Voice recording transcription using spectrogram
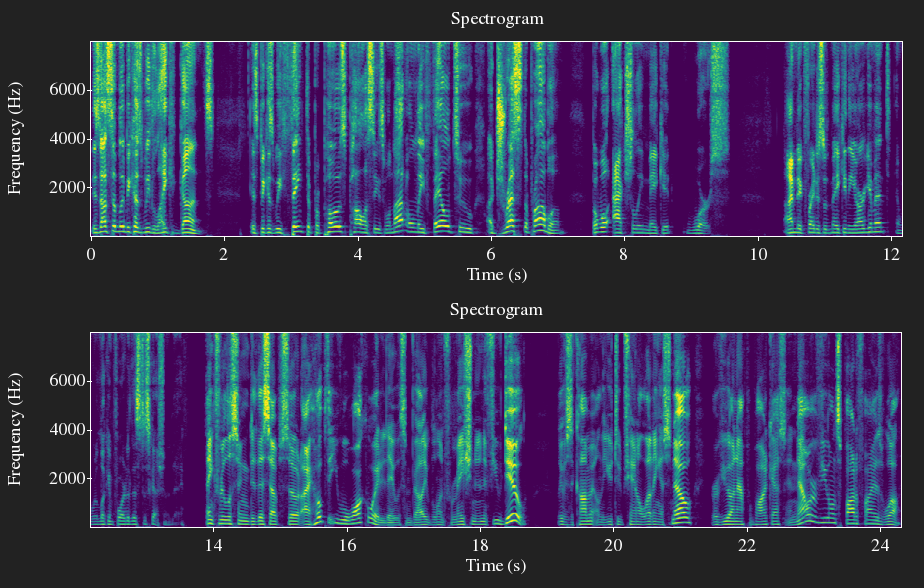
is not simply because we like guns is because we think the proposed policies will not only fail to address the problem, but will actually make it worse. I'm Nick Freitas with Making the Argument, and we're looking forward to this discussion today. Thank you for listening to this episode. I hope that you will walk away today with some valuable information. And if you do, leave us a comment on the YouTube channel letting us know, a review on Apple Podcasts, and now a review on Spotify as well.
